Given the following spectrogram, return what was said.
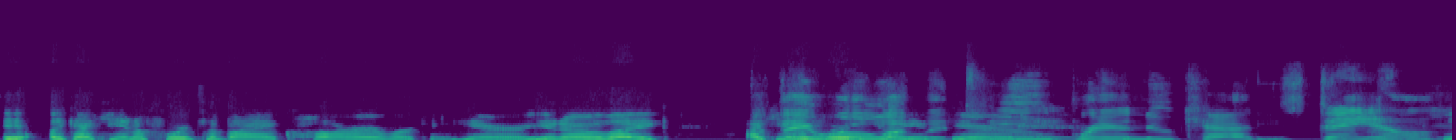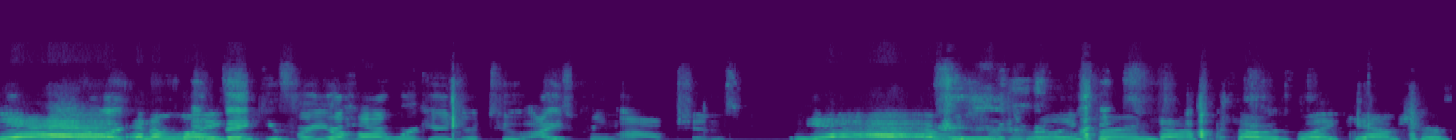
it, like I can't afford to buy a car working here. You know, like I But can't they afford roll to up with here. two brand new caddies. Damn. Yeah, what? and I'm And like, thank you for your hard work. Here's your two ice cream options. Yeah, I was just really burned up because I was like, yeah, I'm sure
